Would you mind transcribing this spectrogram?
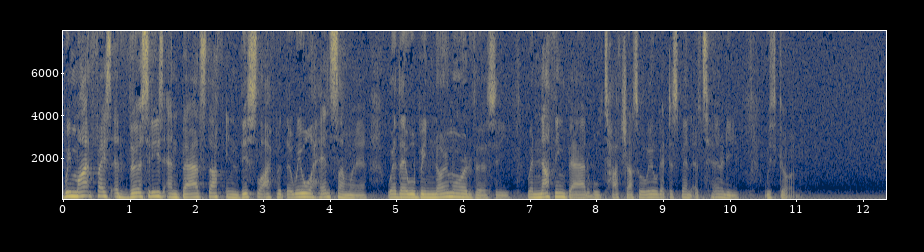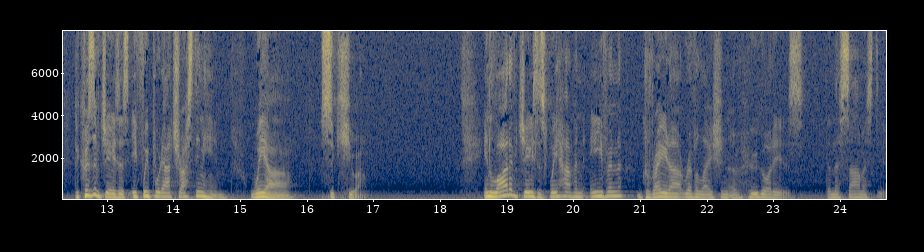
we might face adversities and bad stuff in this life, but that we will head somewhere where there will be no more adversity, where nothing bad will touch us, where we will get to spend eternity with God. Because of Jesus, if we put our trust in Him, we are secure. In light of Jesus, we have an even greater revelation of who God is than the psalmist did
